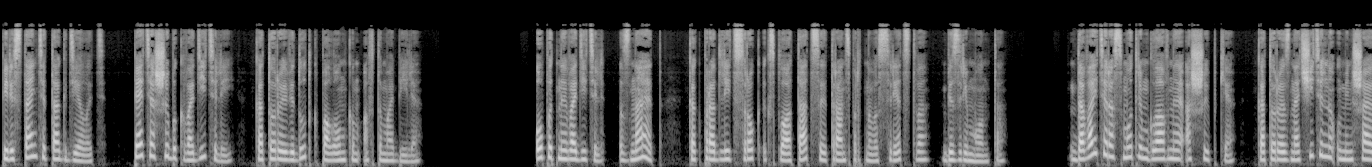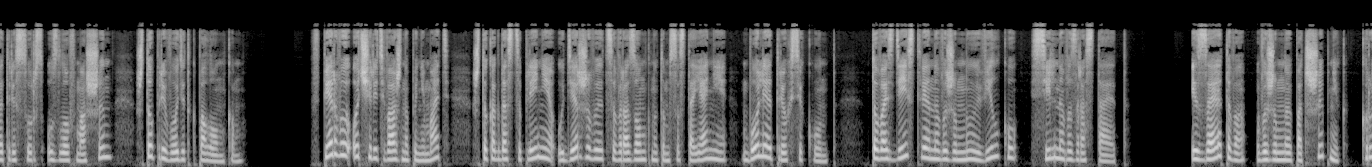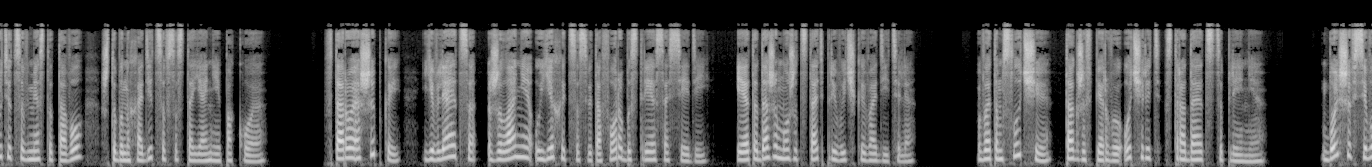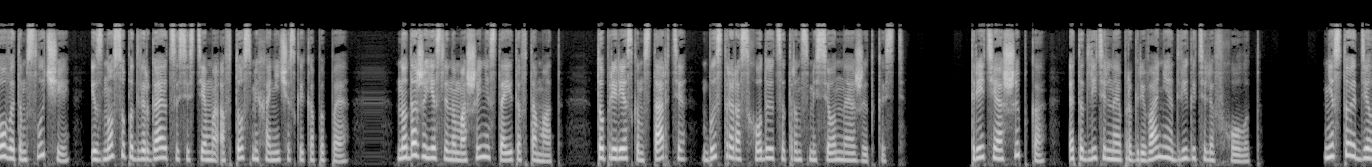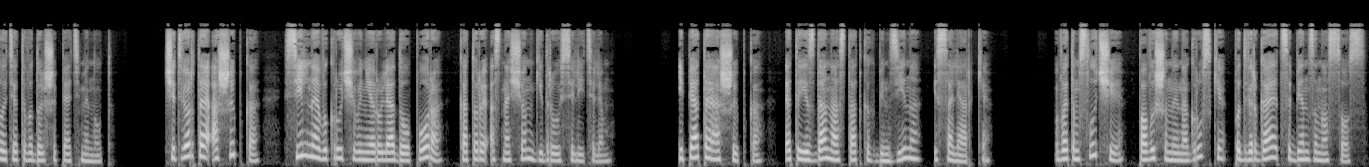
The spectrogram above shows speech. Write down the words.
Перестаньте так делать. Пять ошибок водителей, которые ведут к поломкам автомобиля. Опытный водитель знает, как продлить срок эксплуатации транспортного средства без ремонта. Давайте рассмотрим главные ошибки, которые значительно уменьшают ресурс узлов машин, что приводит к поломкам. В первую очередь важно понимать, что когда сцепление удерживается в разомкнутом состоянии более трех секунд, то воздействие на выжимную вилку сильно возрастает. Из-за этого выжимной подшипник крутится вместо того, чтобы находиться в состоянии покоя. Второй ошибкой является желание уехать со светофора быстрее соседей, и это даже может стать привычкой водителя. В этом случае также в первую очередь страдает сцепление. Больше всего в этом случае износу подвергаются системы авто с механической КПП. Но даже если на машине стоит автомат, то при резком старте быстро расходуется трансмиссионная жидкость. Третья ошибка – это длительное прогревание двигателя в холод. Не стоит делать этого дольше 5 минут. Четвертая ошибка – сильное выкручивание руля до упора, который оснащен гидроусилителем. И пятая ошибка – это езда на остатках бензина и солярки. В этом случае повышенной нагрузке подвергается бензонасос.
